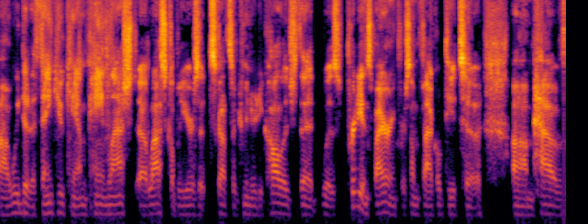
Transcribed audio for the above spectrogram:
Uh, we did a thank you campaign last last couple years at Scottsdale Community College that was pretty inspiring for some faculty to um, have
